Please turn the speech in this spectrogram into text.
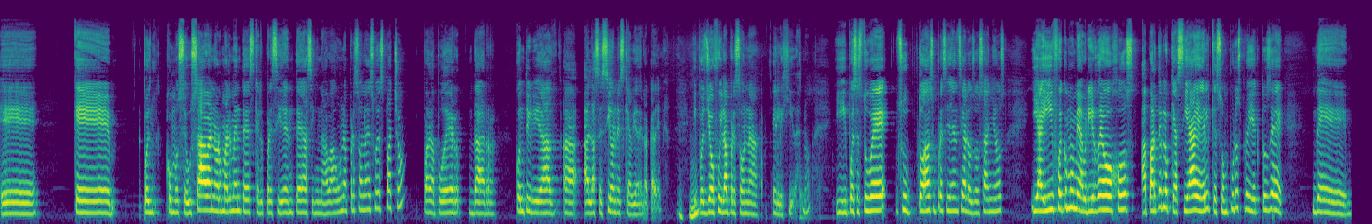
eh, que pues como se usaba normalmente es que el presidente asignaba a una persona de su despacho para poder dar continuidad a, a las sesiones que había de la academia. Y pues yo fui la persona elegida, ¿no? Y pues estuve su, toda su presidencia, los dos años, y ahí fue como mi abrir de ojos, aparte de lo que hacía él, que son puros proyectos de, de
